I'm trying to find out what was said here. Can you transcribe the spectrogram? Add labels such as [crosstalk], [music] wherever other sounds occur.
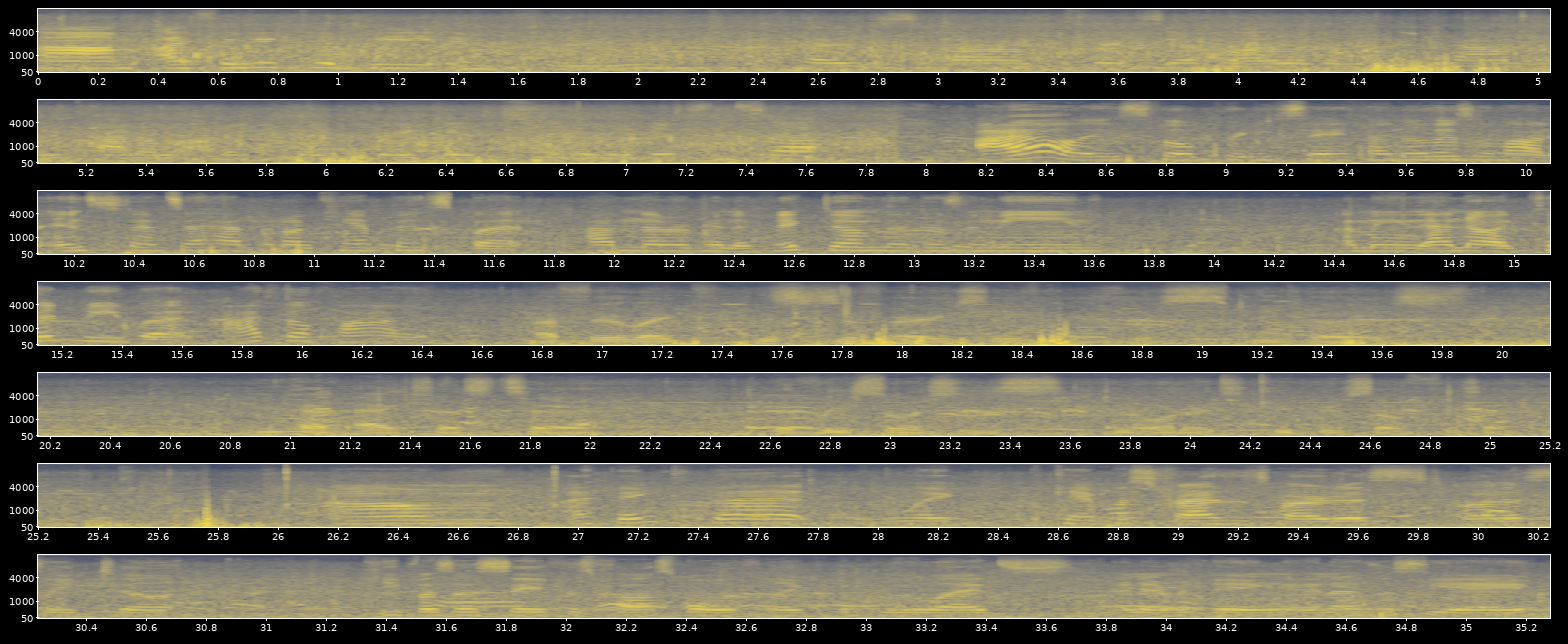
I think it could be improved because, um, for example, I live in Levittown and we've had a lot of like break-ins for the widgets and stuff. I always feel pretty safe. I know there's a lot of incidents that happen on campus, but I've never been a victim. That doesn't mean, I mean, I know it could be, but I feel fine. I feel like this is a very safe campus because you have access to the resources in order to keep yourself protected. Um, I think that like campus tries its hardest, honestly, to keep us as safe as possible with like the blue lights and everything. And as a CA,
